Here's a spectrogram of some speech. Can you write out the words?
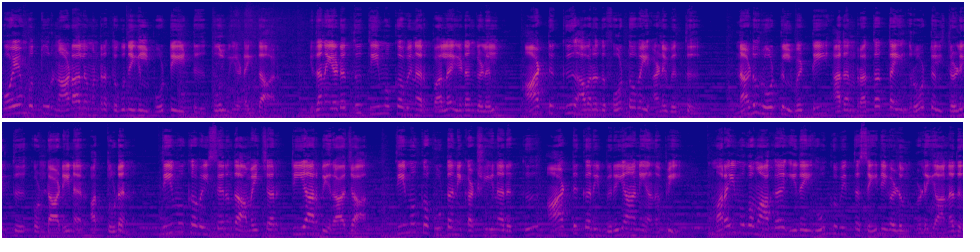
கோயம்புத்தூர் நாடாளுமன்ற தொகுதியில் போட்டியிட்டு தோல்வியடைந்தார். இதனையடுத்து திமுகவினர் பல இடங்களில் ஆட்டுக்கு அவரது போட்டோவை அணிவித்து நடு ரோட்டில் வெட்டி அதன் ரத்தத்தை ரோட்டில் தெளித்து கொண்டாடினர். அத்துடன் திமுகவை சேர்ந்த அமைச்சர் டி ஆர் பி ராஜா திமுக கூட்டணி கட்சியினருக்கு ஆட்டுக்கறி பிரியாணி அனுப்பி மறைமுகமாக இதை ஊக்குவித்த செய்திகளும் வெளியானது.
